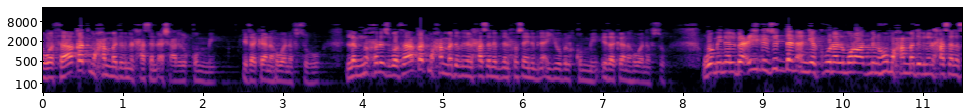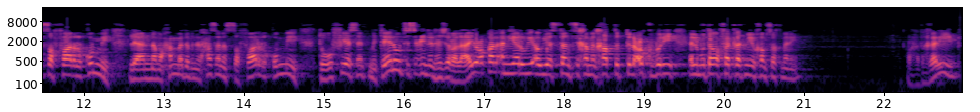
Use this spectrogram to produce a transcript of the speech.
وثاقة محمد بن الحسن الأشعري القمي إذا كان هو نفسه. لم نحرز وثاقة محمد بن الحسن بن الحسين بن أيوب القمي إذا كان هو نفسه. ومن البعيد جدا أن يكون المراد منه محمد بن الحسن الصفار القمي لأن محمد بن الحسن الصفار القمي توفي سنة 290 للهجرة. لا يعقل أن يروي أو يستنسخ من خط العكبري المتوفى 385 وهذا غريب.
